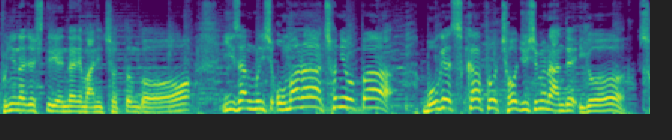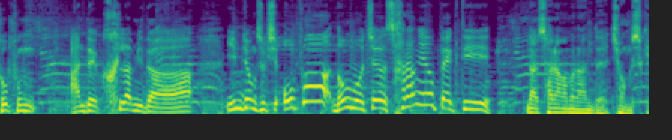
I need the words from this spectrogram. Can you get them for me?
군인 아저씨들이 옛날에 많이 췄던 거. 이상문 씨, 오마나, 천희 오빠, 목에 스카프 줘 주시면 안 돼. 이거, 소품, 안 돼. 큰일 납니다. 임정숙 씨, 오빠! 너무 멋져요. 사랑해요, 백디. 나 사랑하면 안 돼, 정숙이.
